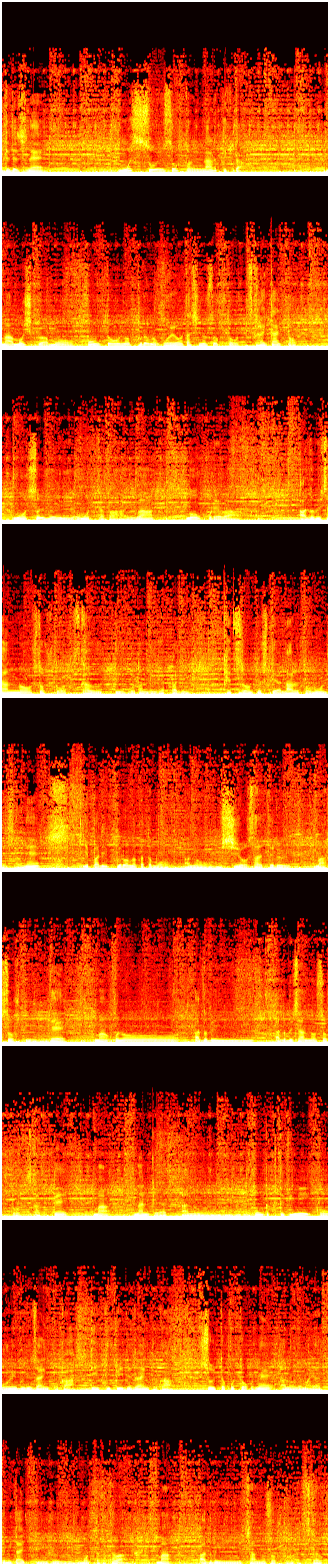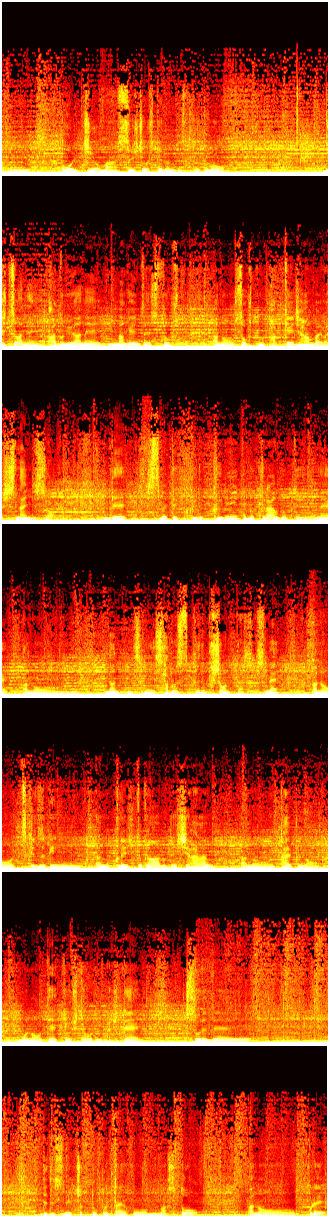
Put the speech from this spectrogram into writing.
ん、でですねもしそういうソフトに慣れてきた。まあもしくはもう本当のプロの御用達のソフトを使いたいと。もうそういうふうに思った場合はもうこれは Adobe さんのソフトを使うっていうことにやっぱり結論としてはなると思うんですよね。やっぱりプロの方もあの使用されてる、まあ、ソフトなので、まあ、この Adobe, Adobe さんのソフトを使って、まあ、何かやあの本格的にこうウェブデザインとか DTP デザインとかそういったことをねあの、まあ、やってみたいっていうふうに思った方は、まあ、Adobe さんのソフトを使うことにを一応まあ推奨してるんですけれども実はね、アドビはね、今現在ソフトあのソフトのパッケージ販売はしてないんですよ。で、すべてクリクリエイティブクラウドっていうね、あのなんていうんですかね、サブスクリプションってやつですね。あの月々にあのクレジットカードで支払うあのタイプのものを提供しておりまして、それで、でですね、ちょっとこれ台本を見ますと、あのこれ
